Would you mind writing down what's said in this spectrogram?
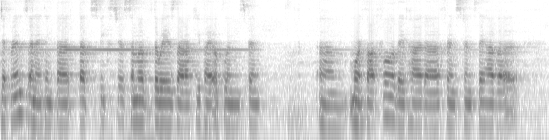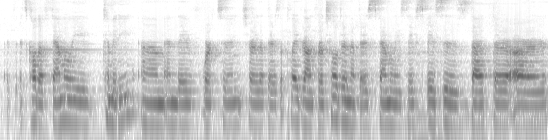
difference, and I think that that speaks to some of the ways that Occupy Oakland's been um, more thoughtful. They've had, for instance, they have a it's called a family committee, um, and they've worked to ensure that there's a playground for children, that there's family safe spaces, that there are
